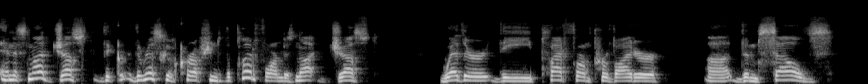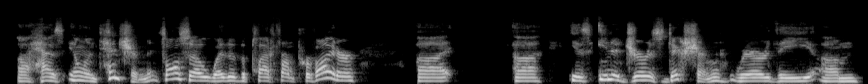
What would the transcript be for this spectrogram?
and it's not just the, the risk of corruption to the platform is not just whether the platform provider uh, themselves uh, has ill intention. It's also whether the platform provider uh, uh, is in a jurisdiction where the um,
